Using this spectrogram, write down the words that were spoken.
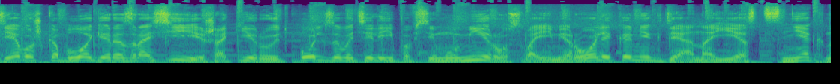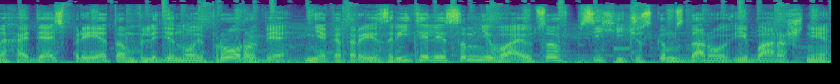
Девушка-блогер из России шокирует пользователей по всему миру своими роликами, где она ест снег, находясь при этом в ледяной проруби. Некоторые зрители сомневаются в психическом здоровье барышни.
